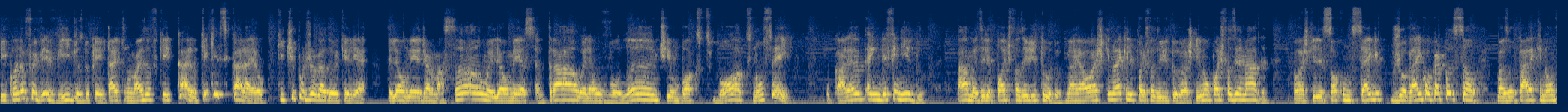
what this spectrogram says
E quando eu fui ver vídeos do Keita e tudo mais, eu fiquei, cara, o que que esse cara é? Que tipo de jogador que ele é? Ele é um meia de armação, ele é um meia central, ele é um volante, um box-to-box, não sei. O cara é indefinido. Ah, mas ele pode fazer de tudo. Na real, eu acho que não é que ele pode fazer de tudo, eu acho que ele não pode fazer nada. Eu acho que ele só consegue jogar em qualquer posição. Mas um cara que não,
